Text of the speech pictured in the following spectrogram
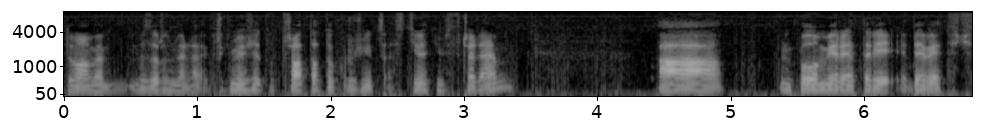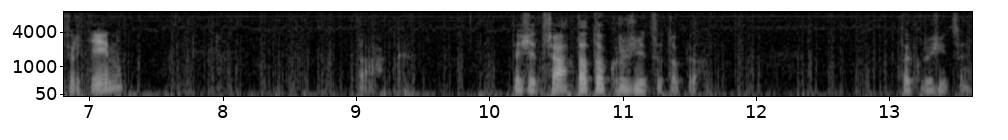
to máme bezrozměrné, tak řekněme, že je to třeba tato kružnice s tím středem, a ten poloměr je tedy 9 čtvrtin, tak, takže třeba tato kružnice to byla, ta kružnice.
